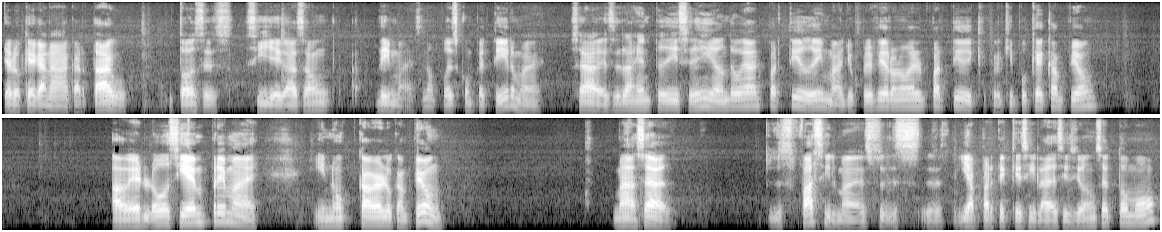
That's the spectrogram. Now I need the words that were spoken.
de lo que ganaba Cartago. Entonces, si llegas a un... Di, mae, no puedes competir, mae. O sea, a veces la gente dice, "Di, ¿a dónde voy a ver el partido? Di, mae, yo prefiero no ver el partido y que el equipo quede campeón a verlo siempre, mae, y nunca verlo campeón. Mae, o sea, es fácil, mae. y aparte que si la decisión se tomó,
